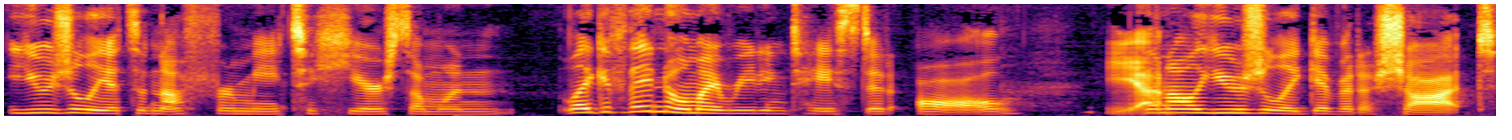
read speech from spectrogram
usually it's enough for me to hear someone, like if they know my reading taste at all, Yeah. then I'll usually give it a shot.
